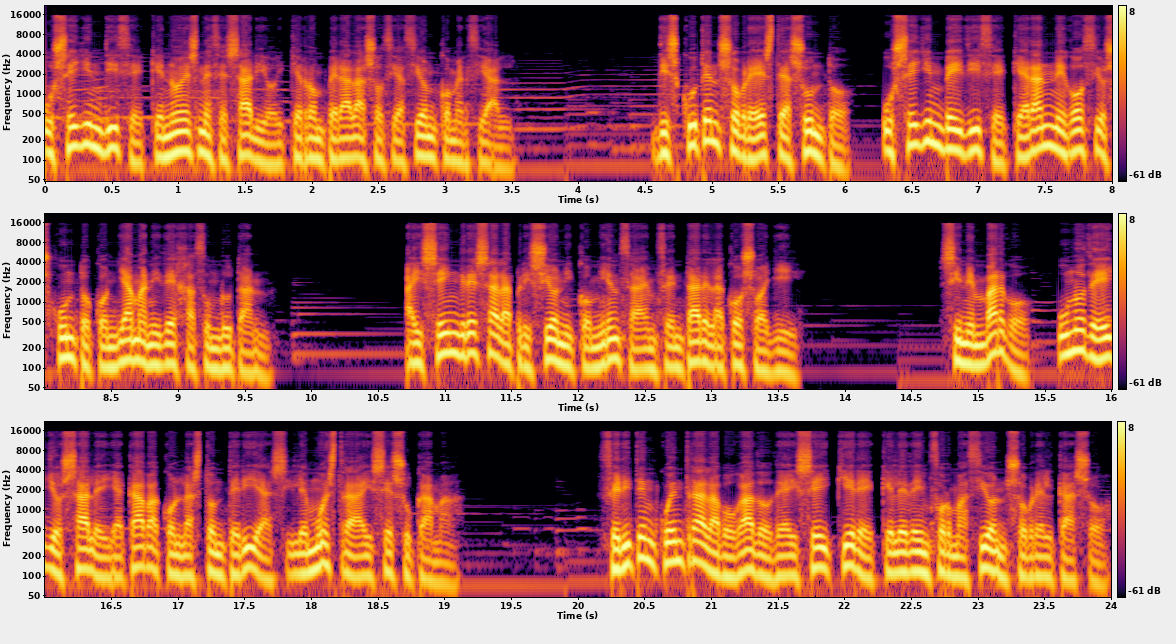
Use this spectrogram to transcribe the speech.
Useyin dice que no es necesario y que romperá la asociación comercial. Discuten sobre este asunto, Useyin Bey dice que harán negocios junto con Yaman y deja Zumrutan. Aise ingresa a la prisión y comienza a enfrentar el acoso allí. Sin embargo, uno de ellos sale y acaba con las tonterías y le muestra a Aise su cama. Ferit encuentra al abogado de Aise y quiere que le dé información sobre el caso.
